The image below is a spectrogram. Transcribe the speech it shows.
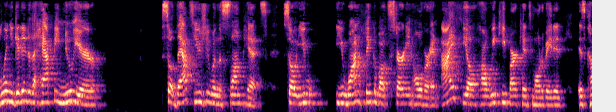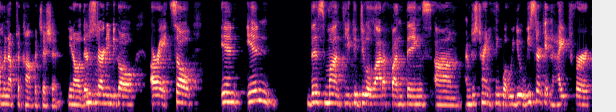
when you get into the happy new year so that's usually when the slump hits so you you want to think about starting over and i feel how we keep our kids motivated is coming up to competition you know they're Mhm. starting to go all right so in in this month you could do a lot of fun things um, i'm just trying to think what we do we start getting hyped for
